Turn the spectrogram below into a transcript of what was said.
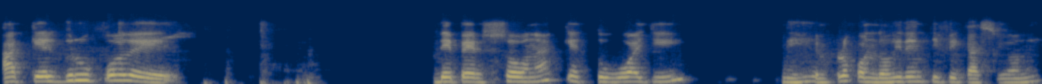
aquel grupo de, de personas que estuvo allí, mi ejemplo, con dos identificaciones,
